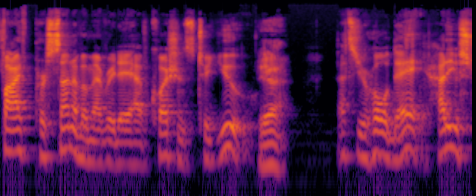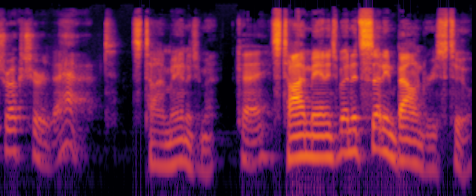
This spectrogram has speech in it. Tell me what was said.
five percent of them every day have questions to you, Yeah, that's your whole day. How do you structure that? it's time management. Okay. It's time management. It's setting boundaries too.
